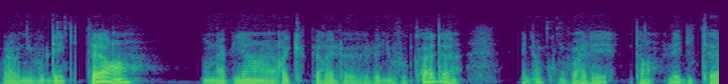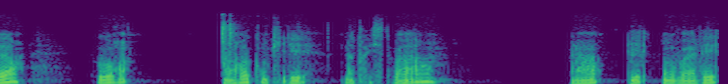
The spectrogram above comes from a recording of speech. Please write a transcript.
voilà, au niveau de l'éditeur. Hein. On a bien récupéré le, nouveau code. Et donc on va aller dans l'éditeur pour recompiler notre histoire. Voilà, on va aller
